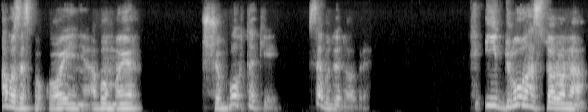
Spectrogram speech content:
або заспокоєння, або мир, що Бог такий, все буде добре. І друга сторона,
